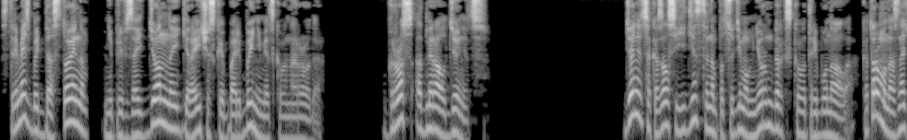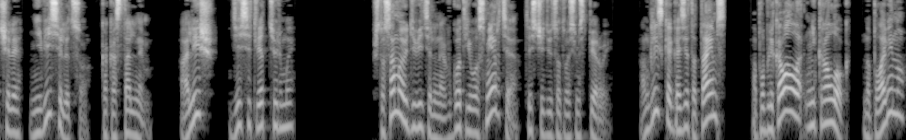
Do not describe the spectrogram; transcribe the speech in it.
стремясь быть достойным непревзойденной героической борьбы немецкого народа. Гросс-адмирал Дёнец. Дёнец оказался единственным подсудимым Нюрнбергского трибунала, которому назначили не виселицу, как остальным, а лишь 10 лет тюрьмы. Что самое удивительное, в год его смерти, 1981, английская газета Times опубликовала некролог наполовину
